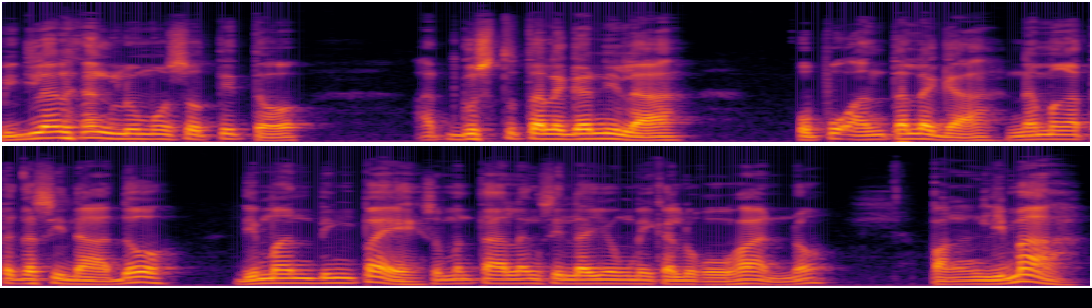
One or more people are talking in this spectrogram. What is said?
bigla lang lumusot ito at gusto talaga nila upuan talaga ng mga taga-senado. Demanding pa eh, samantalang sila yung may kalukuhan, no? Panglima,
